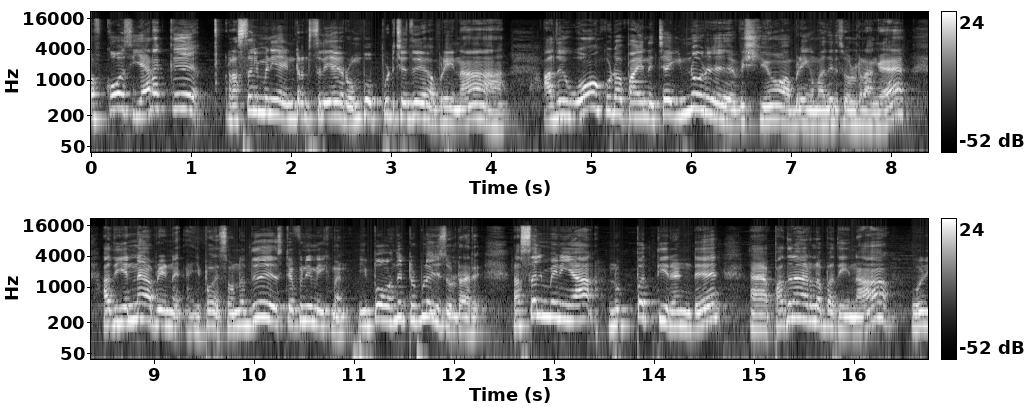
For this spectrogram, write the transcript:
அஃப்கோர்ஸ் எனக்கு ரசல்மினியா என்ட்ரன்ஸ்லேயே ரொம்ப பிடிச்சது அப்படின்னா அது ஓன் கூட பயணித்த இன்னொரு விஷயம் அப்படிங்கிற மாதிரி சொல்கிறாங்க அது என்ன அப்படின்னு இப்போ சொன்னது ஸ்டெஃபனி மிக்மன் இப்போ வந்து ட்ரிபிள் சொல்கிறாரு ரசல்மெனியா முப்பத்தி ரெண்டு பதினாறில் பார்த்தீங்கன்னா ஒரு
